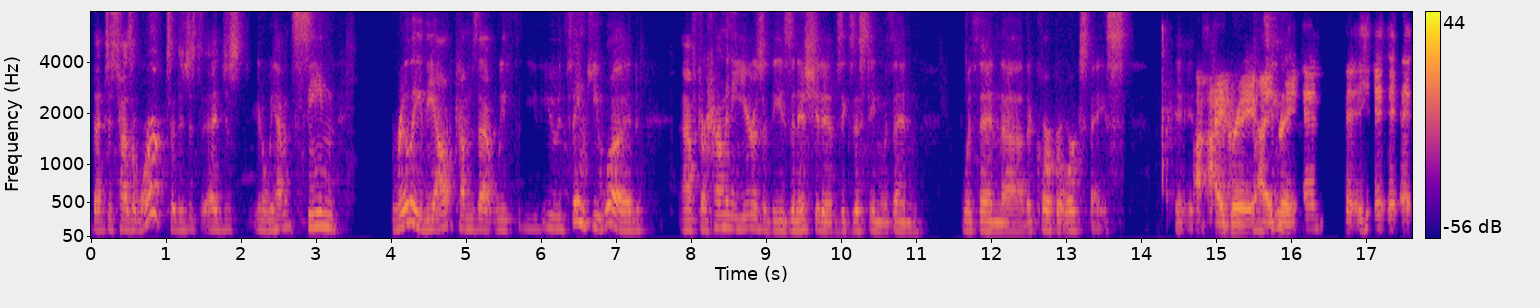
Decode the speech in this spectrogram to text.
that just hasn't worked. It just, I just, you know, we haven't seen really the outcomes that we you, you would think you would after how many years of these initiatives existing within within uh, the corporate workspace. It- I, I agree. I agree. And it, it, it, it-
